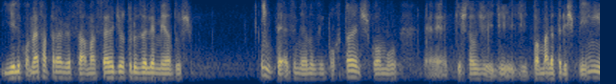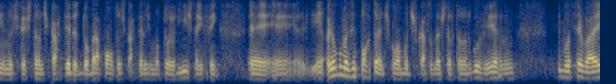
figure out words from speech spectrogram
e ele começa a atravessar uma série de outros elementos em tese menos importantes, como é, questão de, de, de, tomada três pinos, questão de carteira, dobrar pontos de carteira de motorista, enfim, é, é, algumas importantes, como a modificação da estrutura do governo, e você vai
